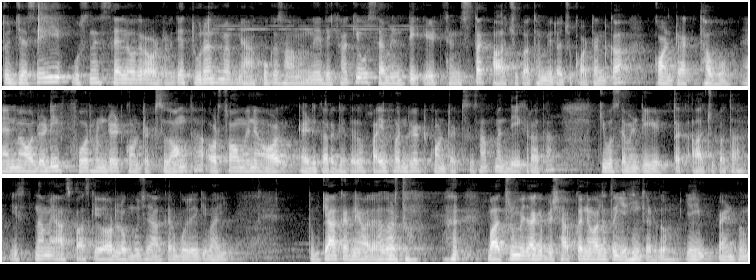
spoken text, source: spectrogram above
तो जैसे ही उसने सेल वगैरह ऑर्डर दिया तुरंत मैं अपनी आँखों के सामने देखा कि वो 78 सेंट्स तक आ चुका था मेरा जो कॉटन का कॉन्ट्रैक्ट था वो। एंड मैं ऑलरेडी 400 कॉन्ट्रैक्ट्स लॉन्ग था और 100 मैंने और ऐड कर रखे थे। तो 500 कॉन्ट्रैक्ट्स के साथ मैं देख रहा था कि वो 78 तक आ चुका था। इतना में आसपास के और लोग मुझे आकर बोले कि भाई, तुम क्या करने वाले अगर तुम बाथरूम में जाके पेशाब करने वाला तो यहीं कर दो, यहीं पैंट में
